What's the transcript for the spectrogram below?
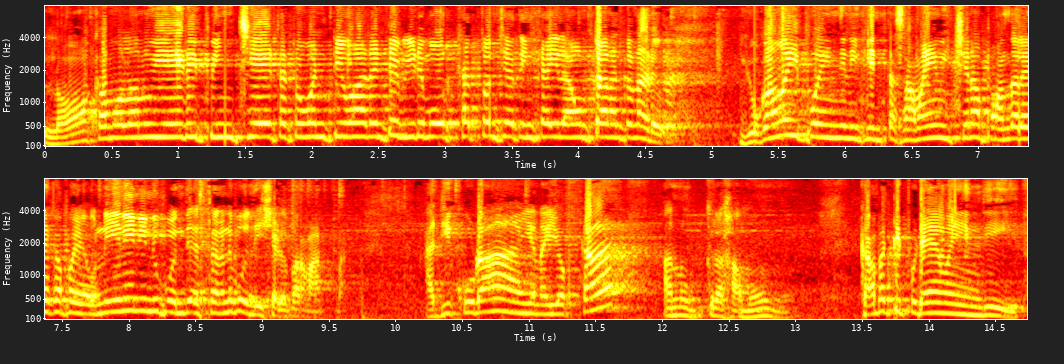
లోకములను ఏడిపించేటటువంటి వాడంటే వీడి మూర్ఖత్వం చేత ఇంకా ఇలా ఉంటానంటున్నాడు. యుగమైపోయింది నీకు ఇంత సమయం ఇచ్చినా పొందలేకపోయావు. నేనే నిన్ను పొందేస్తానని పొందేశాడు పరమాత్మ. అది కూడా ఆయన యొక్క అనుగ్రహము. కాబట్టి ఇప్పుడు ఏమైంది?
